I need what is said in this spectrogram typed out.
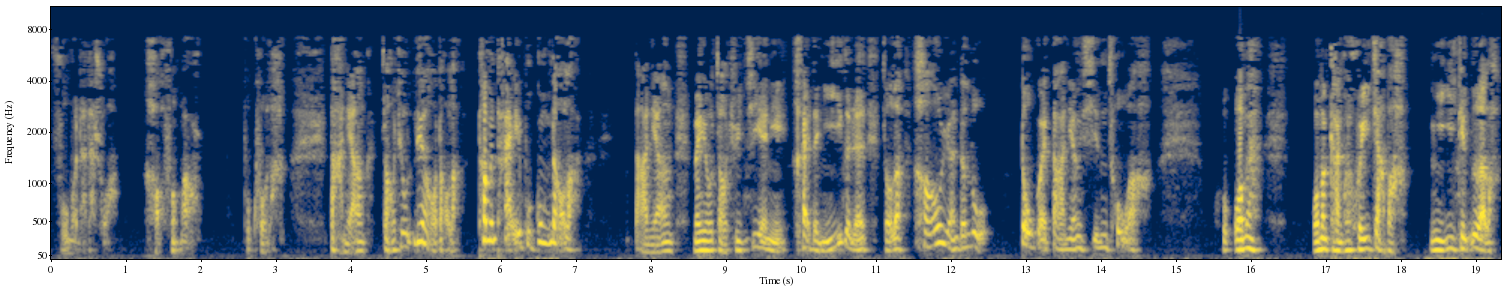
抚摸着他说：“好凤毛，不哭了。大娘早就料到了，他们太不公道了。”大娘没有早去接你，害得你一个人走了好远的路，都怪大娘心粗啊！我们，我们赶快回家吧，你一定饿了。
